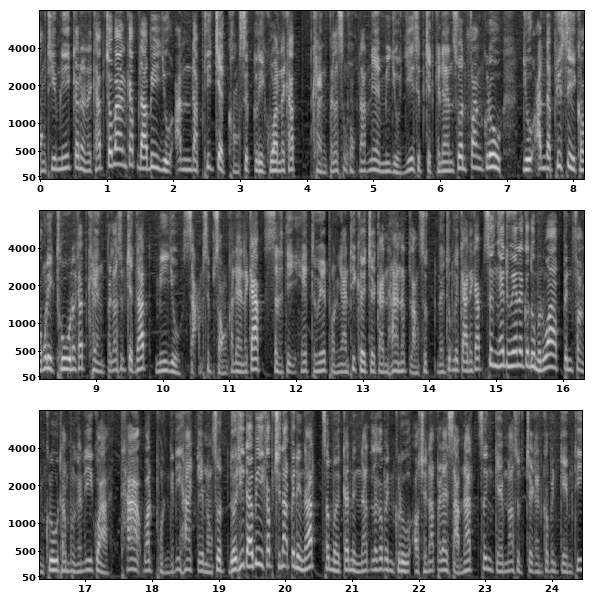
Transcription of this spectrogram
2 ทีมนี้กันหน่อยนะครับ เจ้าบ้านครับดาร์บี้อยู่อันดับที่ 7 ของศึกลีกวันนะครับ แข่งไปแล้ว 16 นัดเนี่ยมีอยู่ 27 คะแนน ส่วนฝั่งกลูอยู่อันดับที่ 4 ของลีกทูนะครับ แข่งไปแล้ว 17 นัด มีอยู่ 32 คะแนนนะครับ สถิติ head to head ผลงานที่เคยเจอกัน 5 นัดหลังสุดในทุกรายการนะครับ ซึ่ง head to head ก็ดูเหมือนว่าเป็นฝั่งกลูทำผลงานดีกว่า ถ้าวัดผลกันที่ 5 เกมหลังสุด โดยที่ดาร์บี้ครับชนะไป 1 นัด เสมอกัน 1 นัด แล้วก็เป็นครูเอาชนะไปได้ 3 นัด ซึ่งเกมล่าสุดเจอกันก็เป็นเกมที่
